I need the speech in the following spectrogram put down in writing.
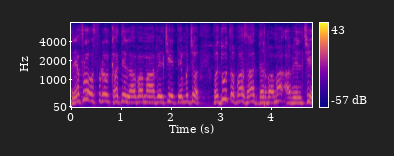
રેફરલ હોસ્પિટલ ખાતે લાવવામાં આવેલ છે. તેમજ વધુ તપાસ હાથ ધરવામાં આવેલ છે.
